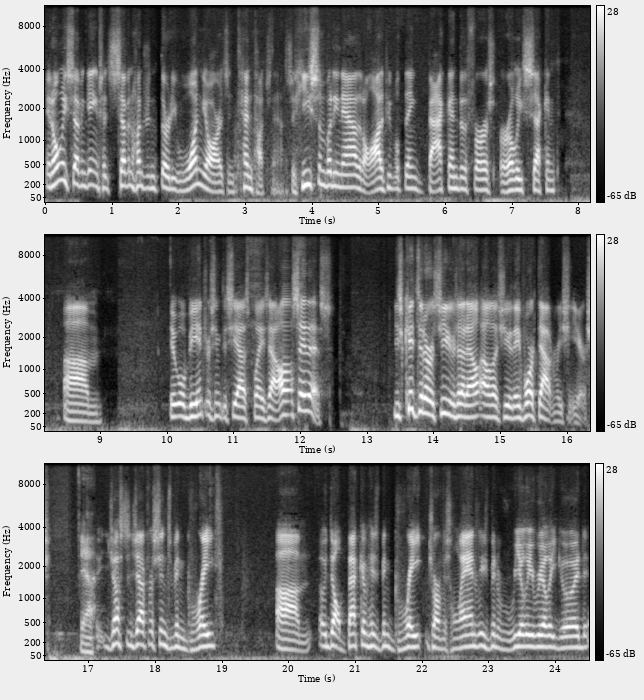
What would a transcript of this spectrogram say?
in only seven games, had 731 yards and 10 touchdowns. So he's somebody now that a lot of people think back end of the first, early second. Um, it will be interesting to see how this plays out. I'll say this: these kids that are receivers at L- LSU, they've worked out in recent years. Yeah, Justin Jefferson's been great. Um, Odell Beckham has been great. Jarvis Landry's been really, really good.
